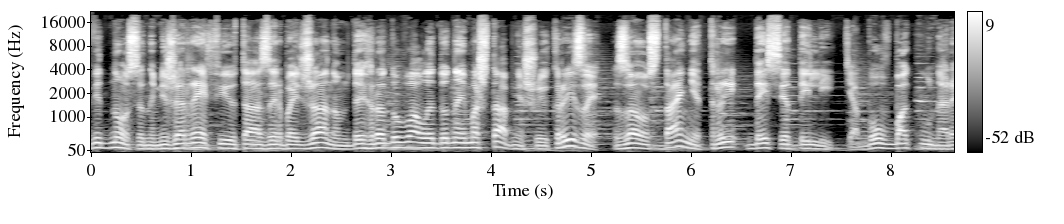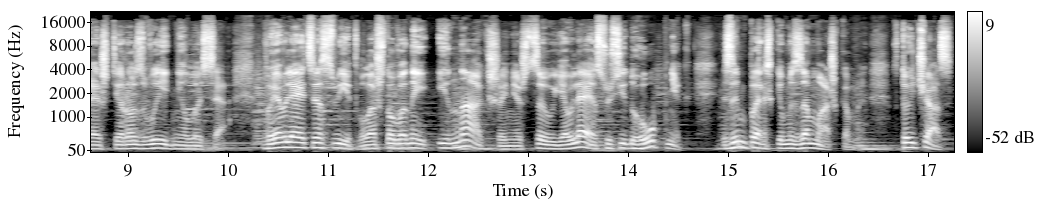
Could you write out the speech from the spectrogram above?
відносини між Ерефією та Азербайджаном деградували до наймасштабнішої кризи за останні три десятиліття, бо в Баку нарешті розвиднілося. Виявляється, світ влаштований інакше, ніж це уявляє сусід гопнік з імперськими замашками. В той час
